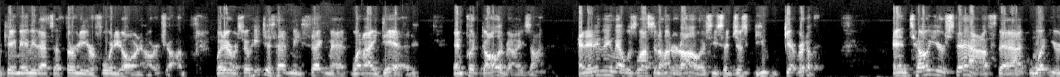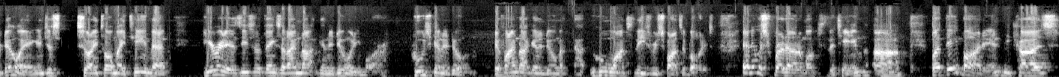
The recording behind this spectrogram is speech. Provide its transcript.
okay, maybe that's a 30 or 40 dollar an hour job, whatever. So he just had me segment what I did and put dollar values on it. And anything that was less than $100, he said, just you get rid of it and tell your staff that what you're doing. And just so I told my team that here it is, these are things that I'm not going to do anymore. Who's going to do them? If I'm not going to do them, who wants these responsibilities? And it was spread out amongst the team. Uh, but they bought in because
